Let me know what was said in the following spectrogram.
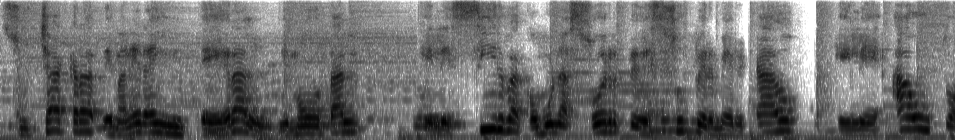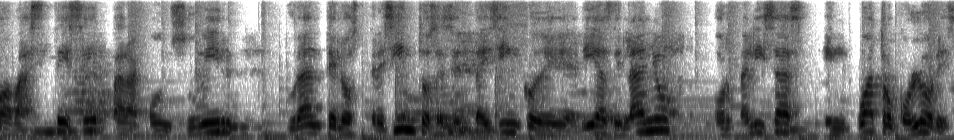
su chakra de manera integral, de modo tal que le sirva como una suerte de supermercado que le autoabastece para consumir durante los 365 días del año hortalizas en cuatro colores,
